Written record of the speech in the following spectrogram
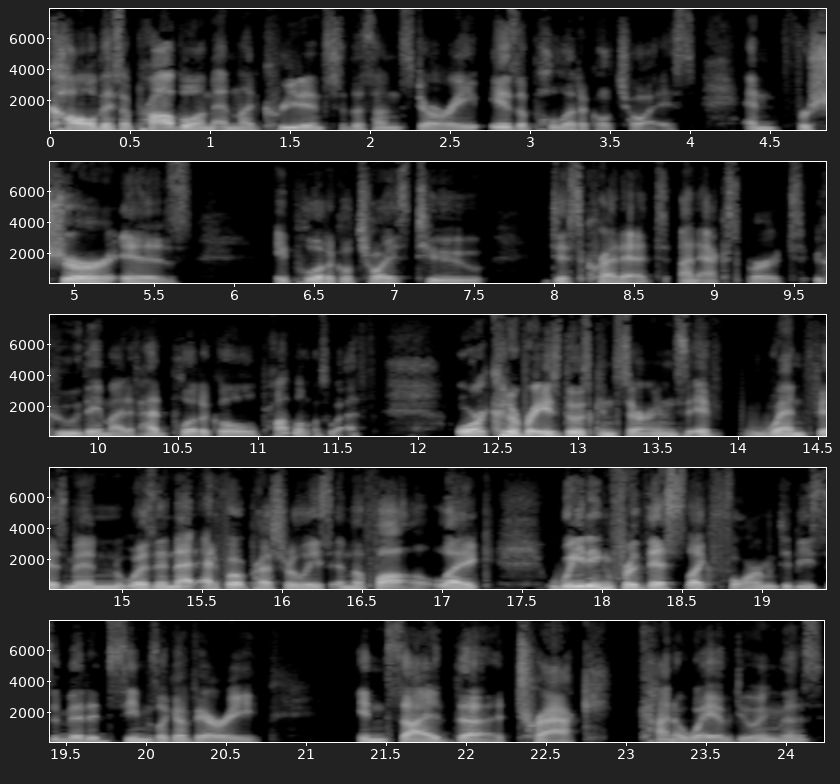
call this a problem and led credence to the Sun story is a political choice, and for sure is a political choice to discredit an expert who they might have had political problems with. Or could have raised those concerns if when Fisman was in that ETFO press release in the fall. Like waiting for this like form to be submitted seems like a very inside the track kind of way of doing this.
